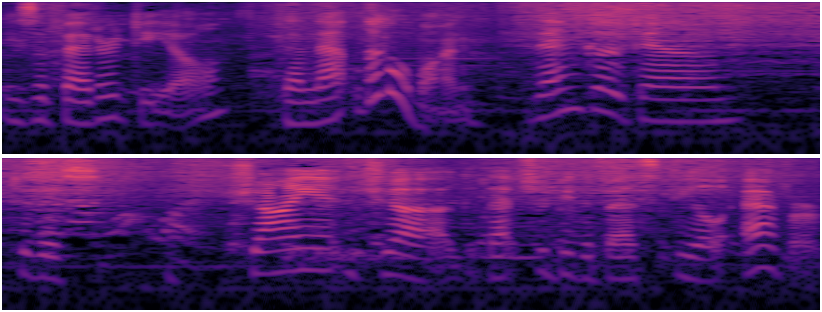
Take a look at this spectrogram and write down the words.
is a better deal than that little one. Then go down to this giant jug. That should be the best deal ever,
